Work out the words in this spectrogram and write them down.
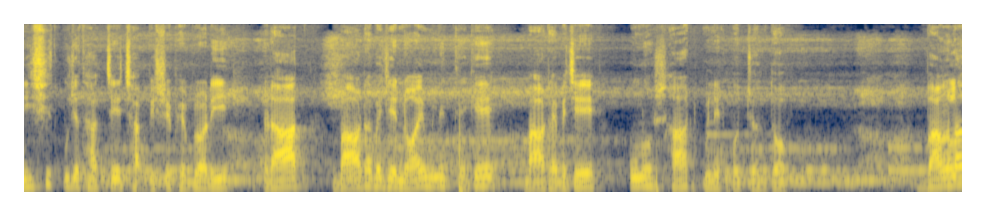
নিশীত পূজা থাকছে ছাব্বিশে ফেব্রুয়ারি রাত বারোটা বেজে নয় মিনিট থেকে বারোটা বেজে উনষাট মিনিট পর্যন্ত। বাংলা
